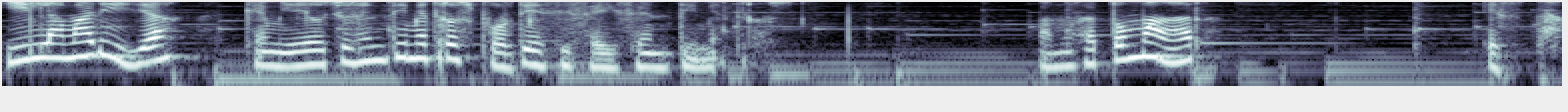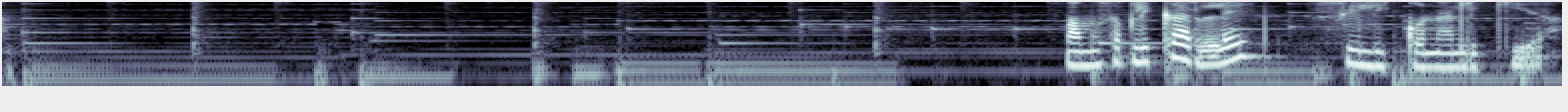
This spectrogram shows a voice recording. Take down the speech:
Y la amarilla que mide 8 centímetros por 16 centímetros vamos a tomar esta. Vamos a aplicarle silicona líquida.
